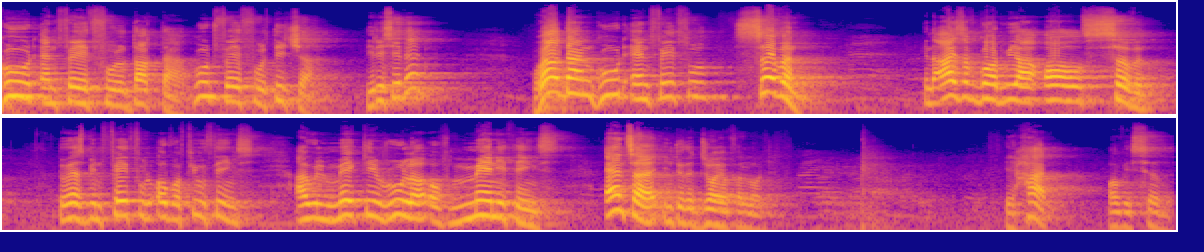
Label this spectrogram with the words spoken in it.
good and faithful doctor, good faithful teacher. Did he say that? Well done, good and faithful servant. In the eyes of God, we are all servants who has been faithful over few things, I will make thee ruler of many things. Enter into the joy of the Lord. A heart of a servant.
